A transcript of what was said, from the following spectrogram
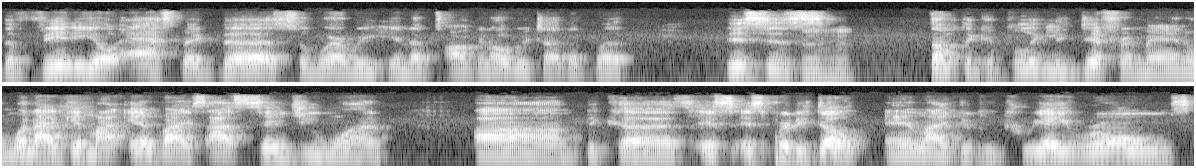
the video aspect does to where we end up talking over each other, but this is mm-hmm. something completely different, man. And when I get my invites, I send you one um, because it's it's pretty dope. And like you can create rooms,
